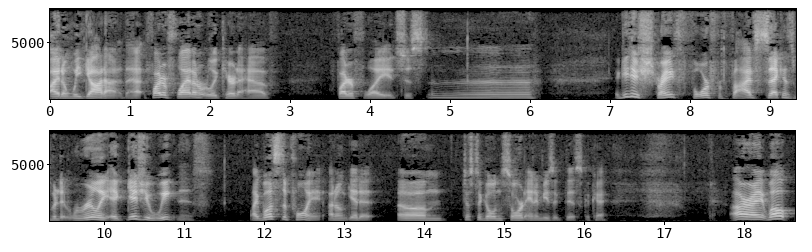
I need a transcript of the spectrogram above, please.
item we got out of that. Fighter flight, I don't really care to have. Fighter flight, it's just. Uh, it gives you strength four for five seconds, but it really it gives you weakness. Like, what's the point? I don't get it. Um, just a golden sword and a music disc. Okay. All right. Well,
